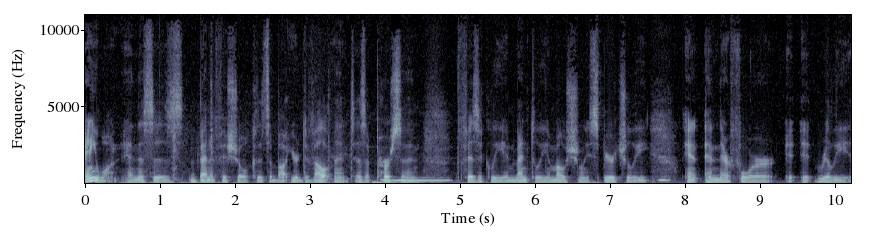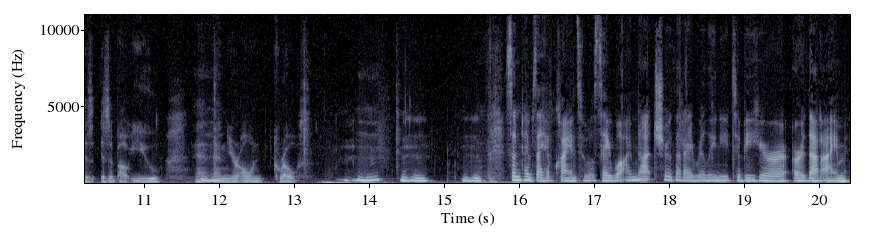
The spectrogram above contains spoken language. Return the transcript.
anyone, and this is beneficial because it's about your development as a person, mm-hmm. physically and mentally, emotionally, spiritually, mm-hmm. and and therefore it, it really is is about you and, mm-hmm. and your own growth. Mm-hmm. Sometimes I have clients who will say, "Well, I'm not sure that I really need to be here, or, that I'm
